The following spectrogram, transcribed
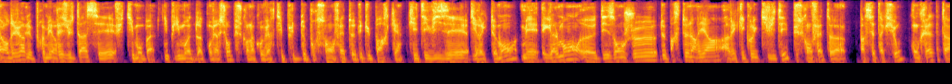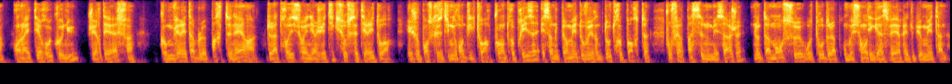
Alors déjà, le premier résultat, c'est effectivement bah, ni plus ni moins de la conversion, puisqu'on a converti plus de 2% en fait du parc qui était visé directement, mais également euh, des enjeux de partenariat avec les collectivités, puisqu'en fait, euh, par cette action concrète, on a été reconnu, GRDF, comme véritable partenaire de la transition énergétique sur ces territoires. Et je pense que c'est une grande victoire pour l'entreprise et ça nous permet d'ouvrir d'autres portes pour faire passer nos messages, notamment ceux autour de la promotion des gaz verts et du biométhane.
